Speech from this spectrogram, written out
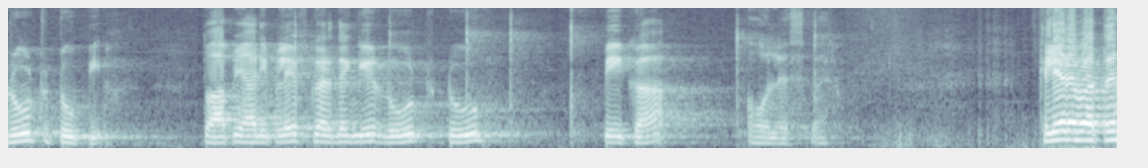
रूट टू पी तो आप यहाँ रिप्लेस कर देंगे रूट टू पी का होल स्क्वायर क्लियर है बातें?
